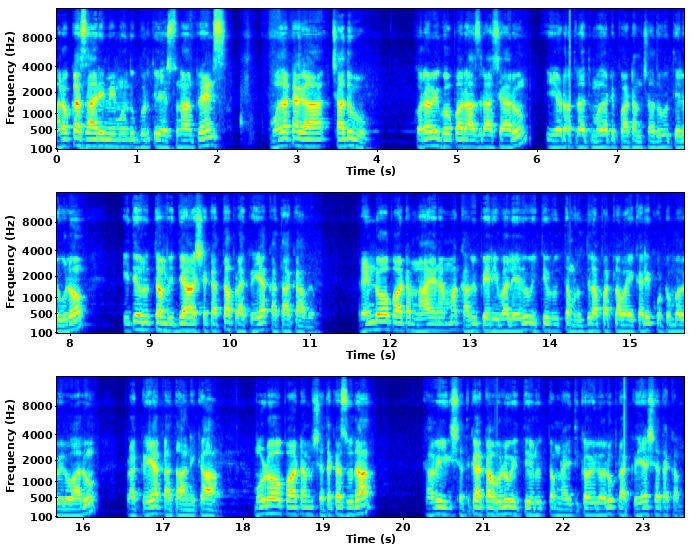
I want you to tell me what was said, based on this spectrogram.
మరొకసారి మీ ముందు గుర్తు చేస్తున్నాను ఫ్రెండ్స్. మొదటగా చదువు. కొరవి గోపరాజు రాశారు. ఈ ఏడో తరగతి మొదటి పాఠం చదువు తెలుగులో. ఇతివృత్తం విద్యావశ్యకత ప్రక్రియ కథాకావ్యం. రెండవ పాఠం నాయనమ్మ కవి పేరు ఇవ్వలేదు. ఇతివృత్తం వృద్ధుల పట్ల వైఖరి కుటుంబ విలువలు ప్రక్రియ కథానిక. మూడవ పాఠం శతకసుధ కవి శతక కవులు ఇతివృత్తం నైతిక విలువలు ప్రక్రియ శతకం.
